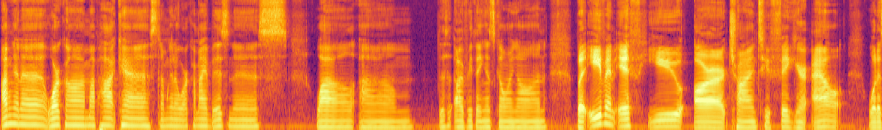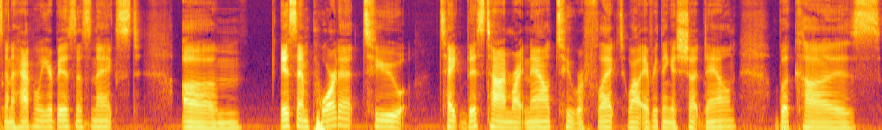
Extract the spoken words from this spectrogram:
I'm gonna work on my podcast. I'm gonna work on my business while um this everything is going on. But even if you are trying to figure out what is gonna happen with your business next, um, it's important to take this time right now to reflect while everything is shut down because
